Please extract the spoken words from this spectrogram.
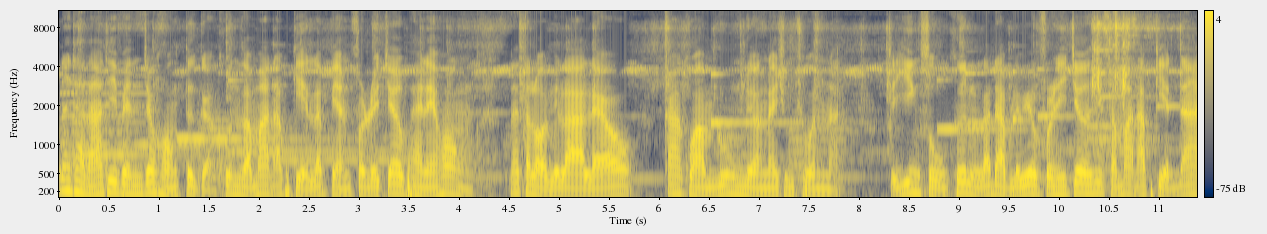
ในฐานะที่เป็นเจ้าของตึกอะคุณสามารถอัปเกรดและเปลี่ยนเฟอร์นิเจอร์ภายในห้องได้ตลอดเวลาแล้วค่าความรุ่งเรืองในชุมชนน่ะ จะยิ่งสูงขึ้นระดับเลเวลเฟอร์นิเจอร์ที่สามารถอัปเกรดได้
